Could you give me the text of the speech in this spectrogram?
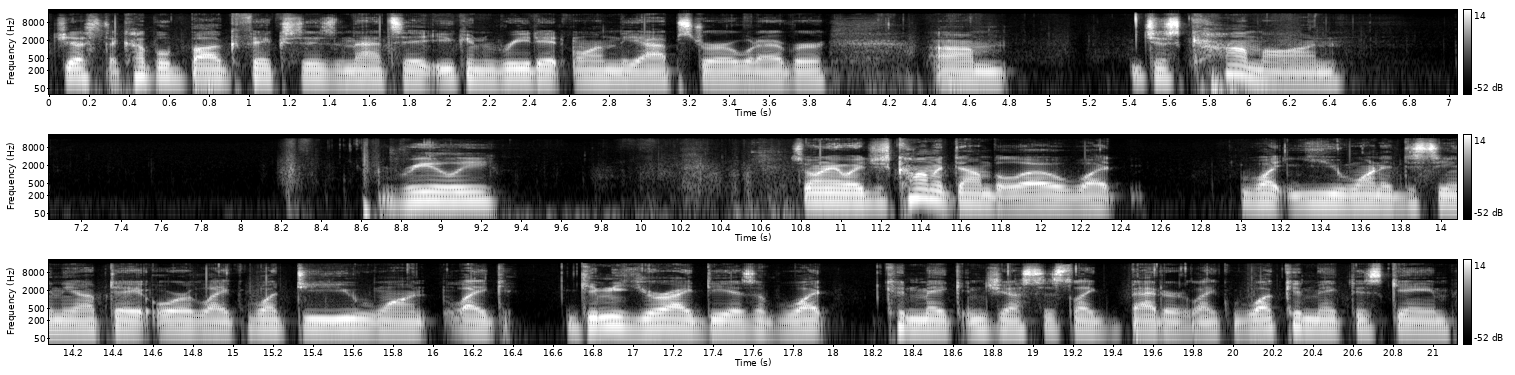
Just a couple bug fixes, and that's it. You can read it on the App Store or whatever. Um, just come on. Really? So anyway, just comment down below what what you wanted to see in the update, or like what do you want? Like, give me your ideas of what could make Injustice like better? Like what could make this game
